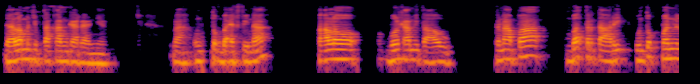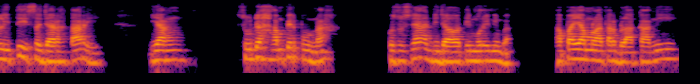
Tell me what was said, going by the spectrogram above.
dalam menciptakan karyanya. Nah, untuk Mbak Ervina, kalau boleh kami tahu, kenapa Mbak tertarik untuk meneliti sejarah tari yang sudah hampir punah, khususnya di Jawa Timur ini, Mbak? Apa yang melatar belakangi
